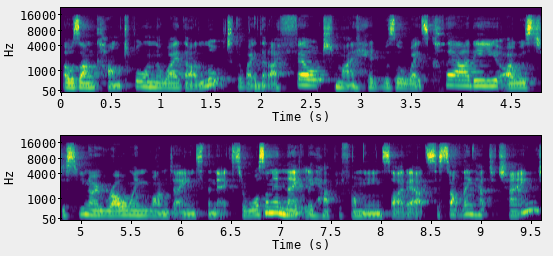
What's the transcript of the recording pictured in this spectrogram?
I was uncomfortable in the way that I looked, the way that I felt. My head was always cloudy. I was just, you know, rolling one day into the next. I wasn't innately happy from the inside out. So something had to change.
